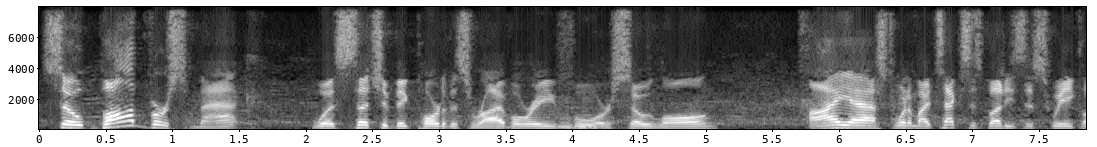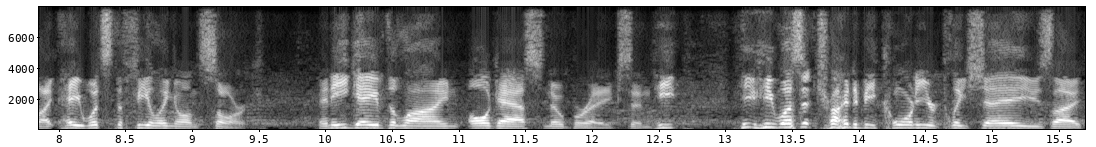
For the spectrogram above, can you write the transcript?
So Bob versus Mac was such a big part of this rivalry mm-hmm. for so long. I asked one of my Texas buddies this week, like, "Hey, what's the feeling on Sark?" And he gave the line, "All gas, no brakes." And he he, he wasn't trying to be corny or cliche. He's like,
